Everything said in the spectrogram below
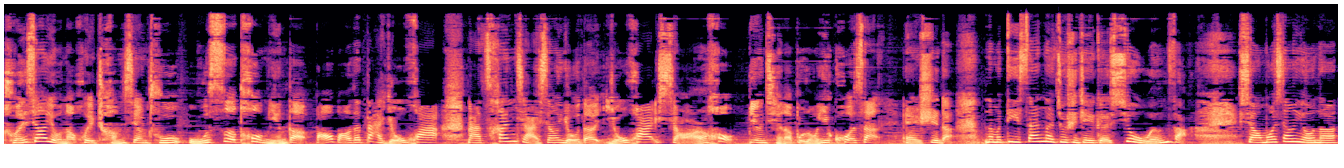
纯香油呢会呈现出无色透明的薄薄的大油花，那掺假香油的油花小而厚，并且呢不容易扩散。哎，是的。那么第三呢就是这个嗅闻法，小磨香油呢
